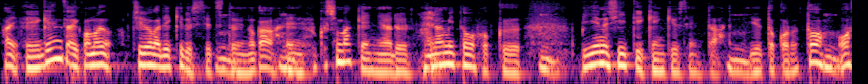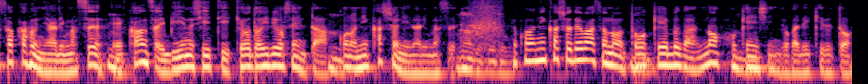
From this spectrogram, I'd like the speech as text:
はい、えー、現在この治療ができる施設というのが、うん、えー、福島県にある南東北、はい、BNCT 研究センターというところと、うん、大阪府にあります、うん、えー、関西 BNCT 共同医療センター、この2箇所になります、この2箇所ではその頭頸部がんの保険診療ができると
